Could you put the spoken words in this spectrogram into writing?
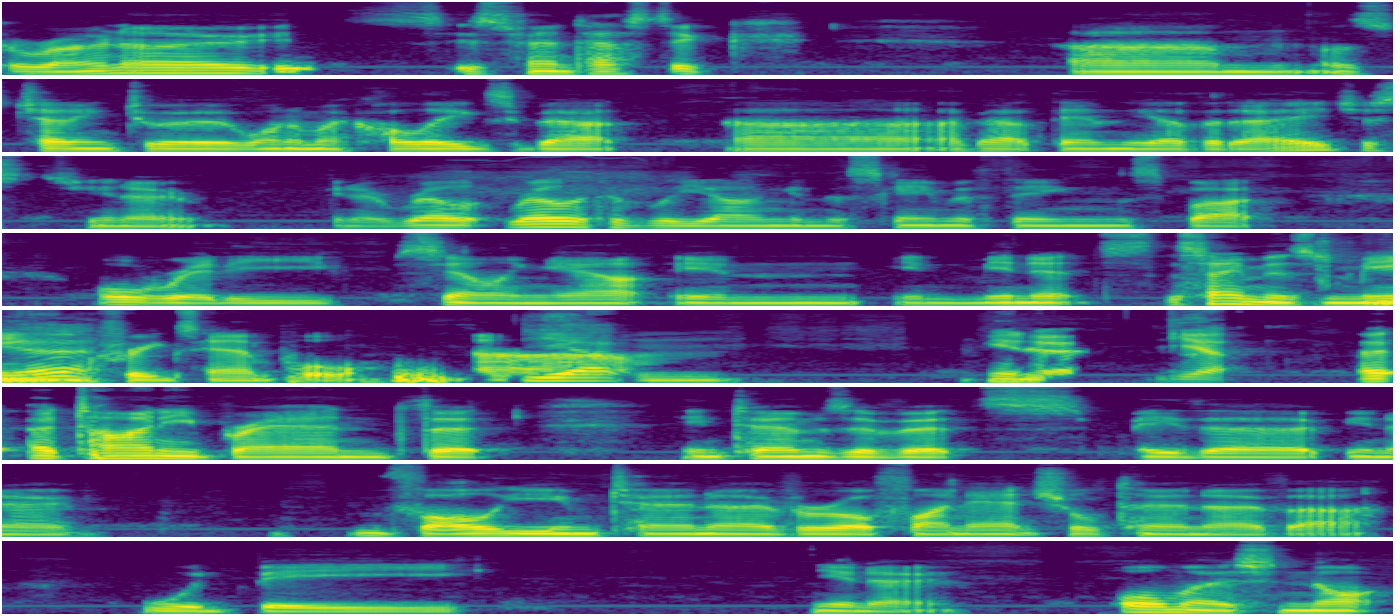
Kurono is, is fantastic. Um, I was chatting to a, one of my colleagues about uh, about them the other day. Just you know, you know, rel- relatively young in the scheme of things, but already selling out in in minutes. The same as Ming, yeah. for example. yeah. Um, you know, yeah. A, a, tiny brand that, in terms of its either you know volume turnover or financial turnover would be, you know, almost not,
